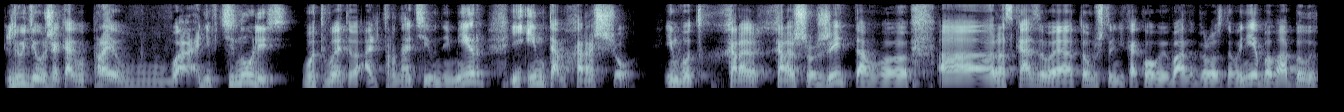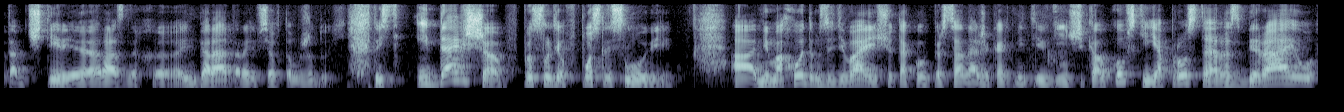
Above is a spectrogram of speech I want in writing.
люди уже как бы, они втянулись вот в этот альтернативный мир, и им там хорошо. Им вот хорошо жить, там, э, а, рассказывая о том, что никакого Ивана Грозного не было, а было там четыре разных э, императора и все в том же духе. То есть и дальше в, после, в послесловии а мимоходом задевая еще такого персонажа, как Дмитрий Евгеньевич Колковский, я просто разбираю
